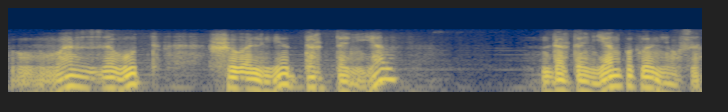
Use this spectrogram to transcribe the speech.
Вас зовут Шевалье Д'Артаньян? Д'Артаньян поклонился.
